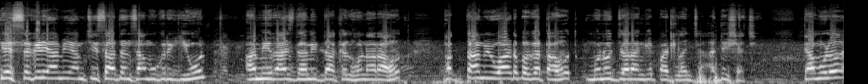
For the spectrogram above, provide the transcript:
ते सगळे आम्ही आमची साधन सामुग्री घेऊन आम्ही राजधानीत दाखल होणार आहोत. फक्त आम्ही वाट बघत आहोत मनोज जरांगे पाटलांच्या आदेशाची. त्यामुळं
